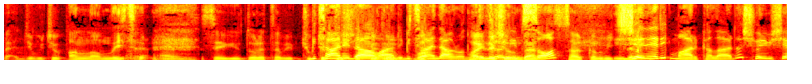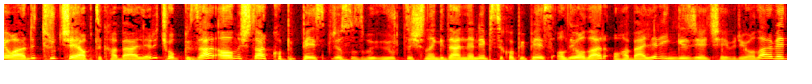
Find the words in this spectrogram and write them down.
Bence bu çok anlamlıydı. Evet. Sevgili Dora tabii. Çok, bir çok tane daha ediyorum. vardı. Bir tane daha var. Onu Paylaşalım söyleyeyim ben son. sarkalım içine. Jenerik markalarda şöyle bir şey vardı. Türkçe yaptık haberleri. Çok güzel. Almışlar copy paste biliyorsunuz bu yurt dışına gidenlerin hepsi copy paste alıyorlar. O haberleri İngilizceye çeviriyorlar ve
